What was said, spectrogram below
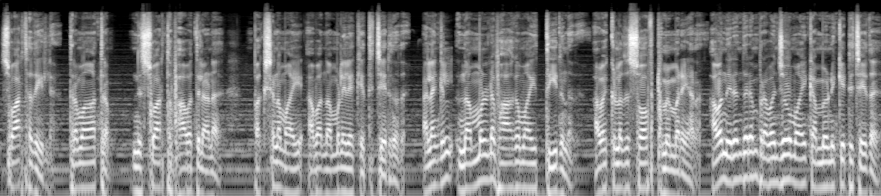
സ്വാർത്ഥതയില്ല. അത്രമാത്രം നിസ്വാർത്ഥ ഭാവത്തിലാണ് ഭക്ഷണമായി അവ നമ്മളിലേക്ക് എത്തിച്ചേരുന്നത്. അല്ലെങ്കിൽ നമ്മളുടെ ഭാഗമായി തീരുന്നത്. അവയ്ക്കുള്ളത് സോഫ്റ്റ് മെമ്മറിയാണ്. അവ നിരന്തരം പ്രപഞ്ചവുമായി കമ്മ്യൂണിക്കേറ്റ് ചെയ്ത്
